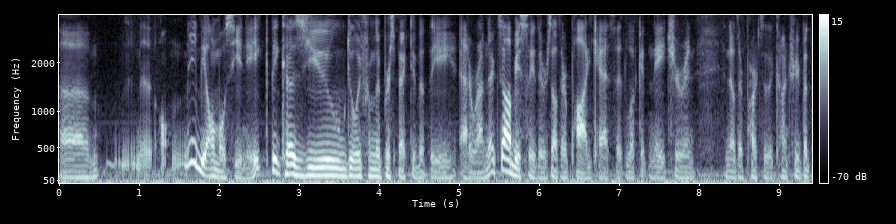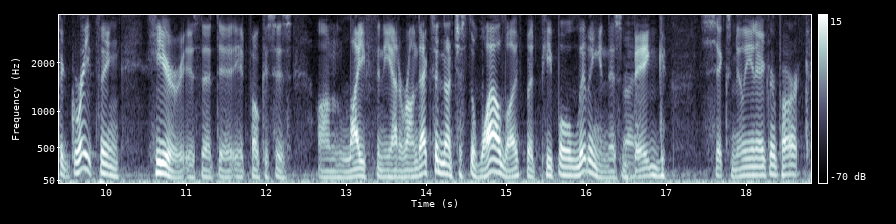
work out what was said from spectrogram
um, maybe almost unique because you do it from the perspective of the Adirondacks. Obviously, there's other podcasts that look at nature in, in other parts of the country, but the great thing here is that it focuses on life in the Adirondacks and not just the wildlife, but people living in this Right. big six million acre park.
